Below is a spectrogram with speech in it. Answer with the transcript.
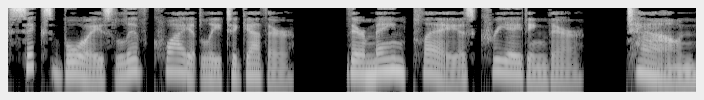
Six boys live quietly together. Their main play is creating their town.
